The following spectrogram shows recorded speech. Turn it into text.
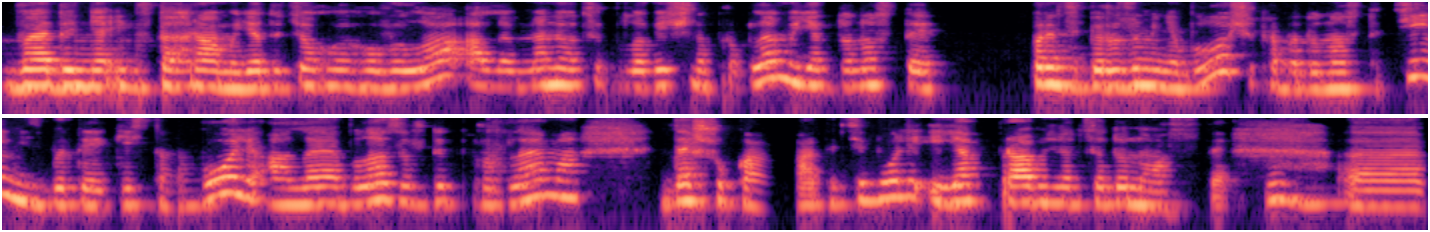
ведення інстаграму. Я до цього його вела, але в мене оце була вічна проблема, як доносити. В принципі, розуміння було, що треба доносити цінність, бити якісь там болі, але була завжди проблема, де шукати ці болі і як правильно це доносити. Е,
